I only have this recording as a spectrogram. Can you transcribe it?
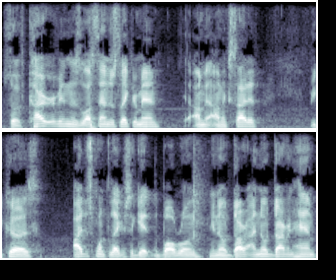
So if Kyrie Irving is a Los Angeles Laker, man, I'm I'm excited because I just want the Lakers to get the ball rolling. You know, Dar- I know Darvin Ham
